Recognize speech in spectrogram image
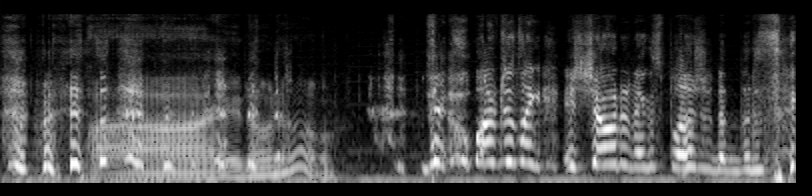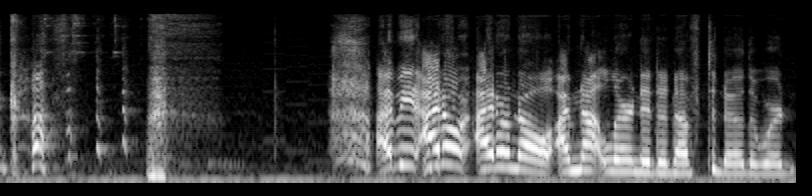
I don't know. well, I'm just like it showed an explosion and then it's like. I mean, I don't, I don't know. I'm not learned enough to know the word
